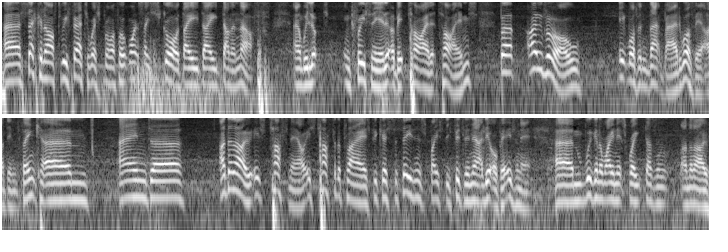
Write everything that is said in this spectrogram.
Uh, second half, to be fair to West Brom, I thought once they scored, they they done enough, and we looked increasingly a little bit tired at times. But overall, it wasn't that bad, was it? I didn't think. Um, and uh, I don't know. It's tough now. It's tough for the players because the season's basically fizzling out a little bit, isn't it? Um, we're going to away next week. Doesn't I don't know.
